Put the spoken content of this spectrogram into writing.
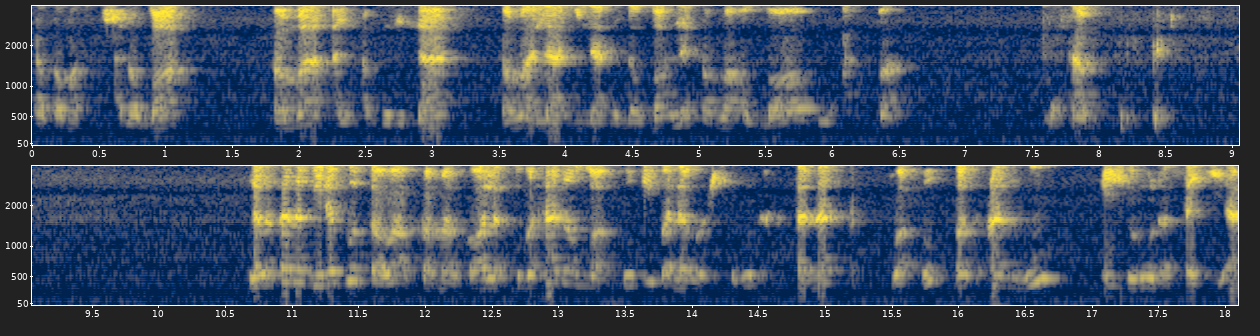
คำว่า Subhanallah คำว่า Alhamdulillah คำว่า La ilaha illallah และคำว่า Allahu akbar นะครับ แล้วท่านนบีได้พูดต่อว่า فمن قال سبحان الله كتب له 20 حسنة وحطت عنه 20 سيئة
